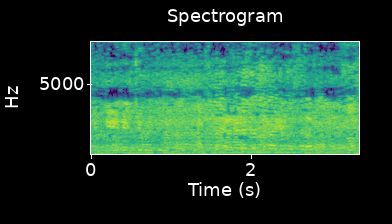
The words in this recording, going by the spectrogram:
ನಿಮ್ಗೆ ಏನು ಎಲಿಜಿಬಿಲಿಟಿ ಅದು ಮಡಗೋವ್ರೆ ಇರ್ತಾರೆ ಈಚು ಅವ್ರೆ ಬರ್ತಾರೆ ಅಂದ್ರೆ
